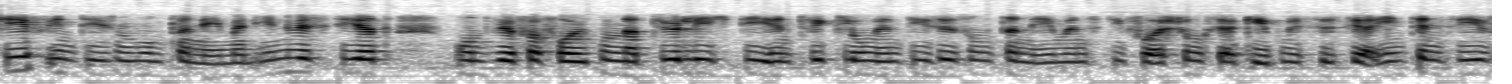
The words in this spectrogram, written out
tief in diesem Unternehmen investiert und wir verfolgen natürlich die Entwicklungen dieses Unternehmens, die Forschungsergebnisse sehr intensiv.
